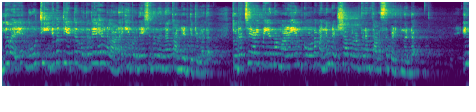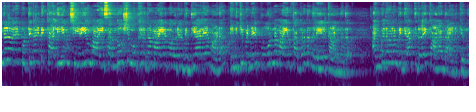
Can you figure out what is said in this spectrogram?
ഇതുവരെ നൂറ്റി ഇരുപത്തിയെട്ട് മൃതദേഹങ്ങളാണ് ഈ പ്രദേശത്ത് നിന്ന് കണ്ടെടുത്തിട്ടുള്ളത്. തുടർച്ചയായി പെയ്യുന്ന മഴയും കോടമഞ്ഞും രക്ഷാപ്രവർത്തനം തടസ്സപ്പെടുത്തുന്നുണ്ട്. ഇന്നലെ വരെ കുട്ടികളുടെ കളിയും ചിരിയുമായി സന്തോഷമുഖരിതമായിരുന്ന ഒരു വിദ്യാലയമാണ് എനിക്ക് പിന്നിൽ പൂർണമായും തകർന്ന നിലയിൽ കാണുന്നത്. അൻപതോളം വിദ്യാർത്ഥികളെ കാണാതായിരിക്കുന്നു.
